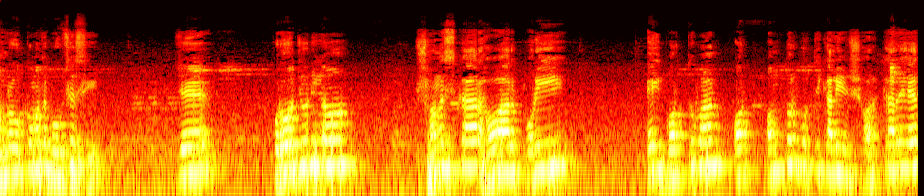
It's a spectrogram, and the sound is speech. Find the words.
আমরা ঐক্যমতে পৌঁছেছি যে প্রয়োজনীয় সংস্কার হওয়ার পরই এই বর্তমান অন্তর্বর্তীকালীন সরকারের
